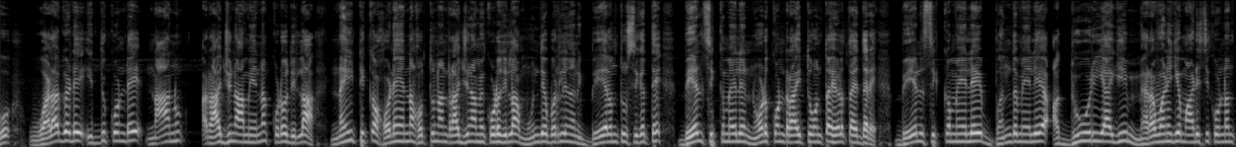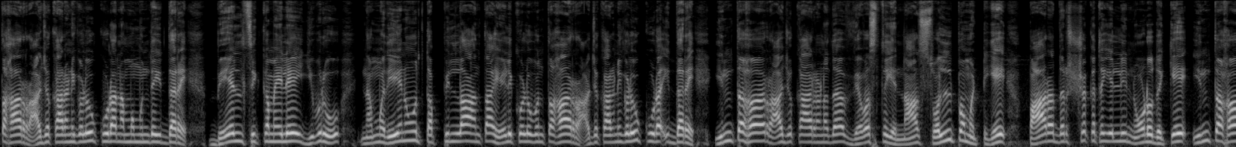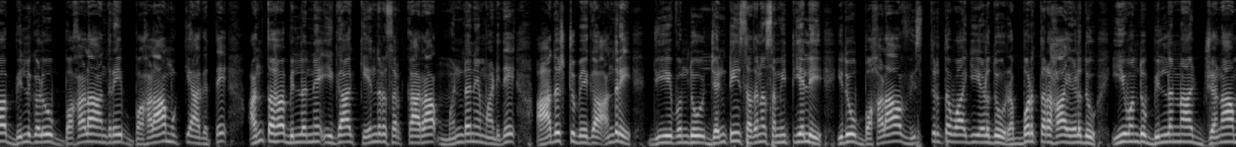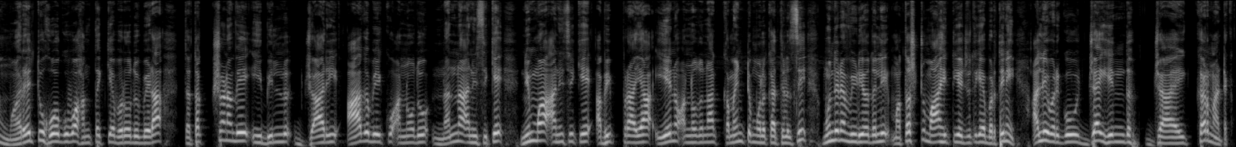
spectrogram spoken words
ಒಳಗಡೆ ಇದ್ದುಕೊಂಡೇ ನಾನು ರಾಜೀನಾಮೆಯನ್ನು ಕೊಡೋದಿಲ್ಲ. ನೈತಿಕ ಹೊಣೆಯನ್ನು ಹೊತ್ತು ನಾನು ರಾಜೀನಾಮೆ ಕೊಡೋದಿಲ್ಲ. ಮುಂದೆ ಬರಲಿ, ನನಗೆ ಬೇಲಂತೂ ಸಿಗತ್ತೆ. ಬೇಲ್ ಸಿಕ್ಕ ಮೇಲೆ ನೋಡ್ಕೊಂಡ್ರಾಯ್ತು ಅಂತ ಹೇಳ್ತಾ ಇದ್ದಾರೆ. ಬೇಲ್ ಸಿಕ್ಕ ಮೇಲೆ ಬಂದ ಮೇಲೆ ಅದ್ಧೂರಿಯಾಗಿ ಮೆರವಣಿಗೆ ಮಾಡಿಸಿಕೊಂಡಂತಹ ರಾಜಕಾರಣಿಗಳು ಕೂಡ ನಮ್ಮ ಮುಂದೆ ಇದ್ದಾರೆ. ಬೇಲ್ ಸಿಕ್ಕ ಮೇಲೆ ಇವರು ನಮ್ಮದೇನೂ ತಪ್ಪಿಲ್ಲ ಅಂತ ಹೇಳಿಕೊಳ್ಳುವಂತಹ ರಾಜಕಾರಣಿಗಳು ಕೂಡ ಇದ್ದಾರೆ. ಇಂತಹ ರಾಜಕಾರಣದ ವ್ಯವಸ್ಥೆಯನ್ನು ಸ್ವಲ್ಪ ಮಟ್ಟಿಗೆ ಪಾರದರ್ಶಕತೆಯಲ್ಲಿ ನೋಡೋದಕ್ಕೆ ಇಂತಹ ಬಿಲ್ಗಳು ಬಹಳ ಅಂದರೆ ಬಹಳ ಮುಖ್ಯ ಆಗುತ್ತೆ. ಅಂತಹ ಬಿಲ್ಲನ್ನೇ ಈಗ ಕೇಂದ್ರ ಸರ್ಕಾರ ಮಂಡನೆ ಮಾಡಿದೆ. ಆದಷ್ಟು ಬೇಗ ಅಂದರೆ ಈ ಒಂದು ಜಂಟಿ ಸದನ ಸಮಿತಿಯಲ್ಲಿ ಇದು ಬಹಳ ವಿಸ್ತೃತವಾಗಿ ಎಳೆದು, ರಬ್ಬರ್ ತರಹ ಎಳೆದು ಈ ಒಂದು ಬಿಲ್ಲನ್ನು ಜನ ಮರೆತು ಹೋಗುವ ಹಂತಕ್ಕೆ ಬರೋದು ಬೇಡ. ತತ್ಕ್ಷಣವೇ ಈ ಬಿಲ್ ಜಾರಿ ಆಗಬೇಕು ಅನ್ನೋದು ನನ್ನ ಅನಿಸಿಕೆ. ನಿಮ್ಮ ಅನಿಸಿಕೆ, ಅಭಿಪ್ರಾಯ ಏನು ಅನ್ನೋದನ್ನು ಕಮೆಂಟ್ ಮೂಲಕ ತಿಳಿಸಿ. ಮುಂದಿನ ವಿಡಿಯೋದಲ್ಲಿ ಮತ್ತಷ್ಟು ಮಾಹಿತಿಯ ಜೊತೆಗೆ ಬರ್ತೀನಿ. ಅಲ್ಲಿವರೆಗೂ ಜೈ ಹಿಂದ್ ಜೈ ಕರ್ನಾಟಕ.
